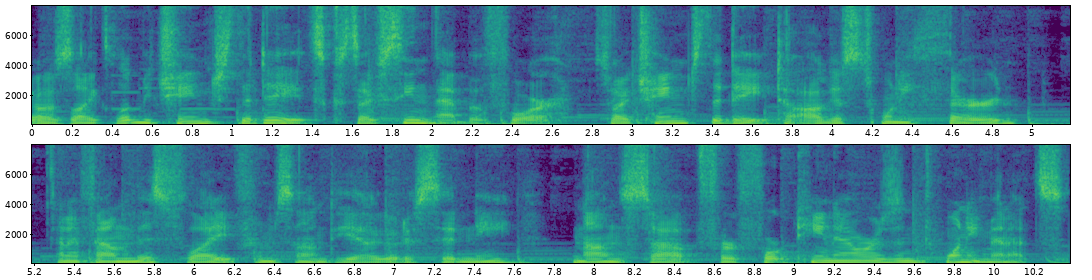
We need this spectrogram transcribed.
I was like, let me change the dates because I've seen that before. So I changed the date to August 23rd, and I found this flight from Santiago to Sydney nonstop for 14 hours and 20 minutes.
